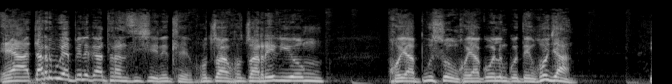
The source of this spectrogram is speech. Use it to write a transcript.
Ya tla re bua pele ka transition tlhe go tswa go tswa radiong go ya pusong go ya ko leng ko teng go jang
